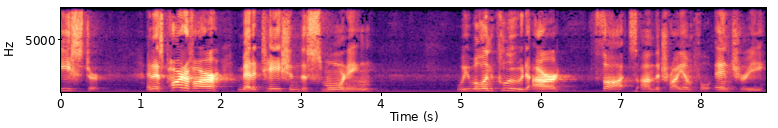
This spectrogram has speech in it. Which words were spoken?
Easter. And as part of our meditation this morning, we will include our thoughts on the triumphal entry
